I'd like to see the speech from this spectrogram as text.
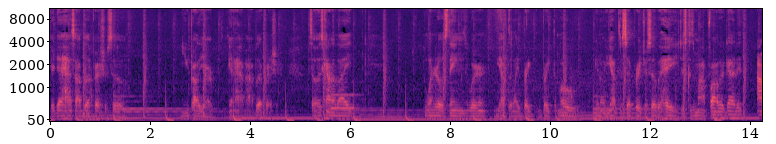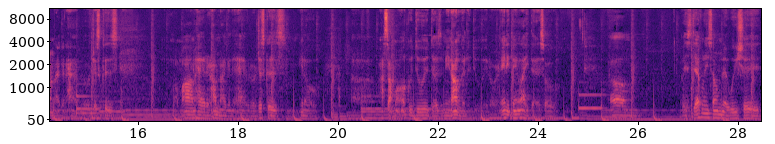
your dad has high blood pressure, so you probably are gonna have high blood pressure. So it's kind of like one of those things where you have to like break break the mold. You know, you have to separate yourself. But hey, just because my father got it, I'm not gonna have it. Or just because my mom had it, I'm not gonna have it. Or just because you know uh, I saw my uncle do it doesn't mean I'm gonna do it, or anything like that. So um, it's definitely something that we should,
